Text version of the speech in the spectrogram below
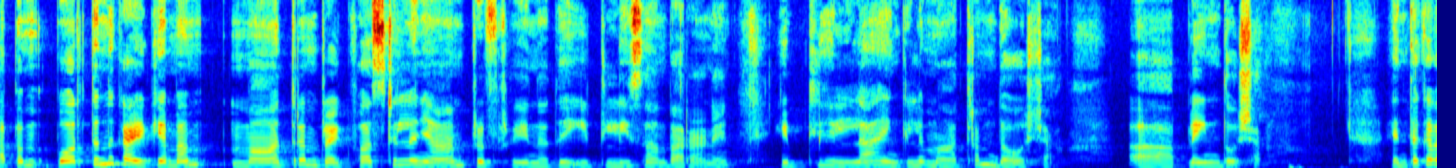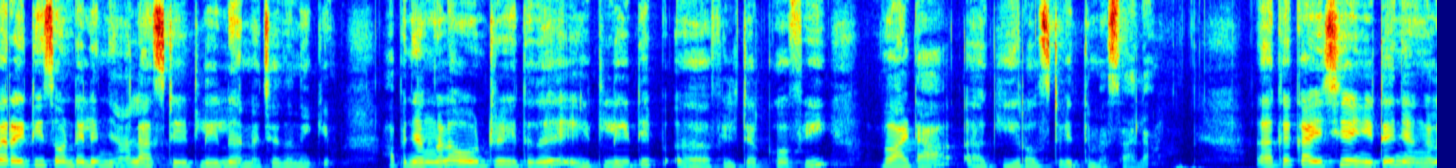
അപ്പം പുറത്തുനിന്ന് കഴിക്കുമ്പം മാത്രം ബ്രേക്ക്ഫാസ്റ്റിൽ ഞാൻ പ്രിഫർ ചെയ്യുന്നത് ഇഡ്ഡലി സാമ്പാറാണ്. ഇഡ്ഡലി ഇല്ല എങ്കിൽ മാത്രം ദോശ പ്ലെയിൻ ദോശ. എന്തൊക്കെ വെറൈറ്റീസ് ഉണ്ടെങ്കിലും ഞാൻ ലാസ്റ്റ് ഇഡ്ഡലിയിൽ തന്നെ ചെന്ന് നിൽക്കും അപ്പം ഞങ്ങൾ ഓർഡർ ചെയ്തത് idli tip filter coffee vada ghee roast with masala അതൊക്കെ കഴിച്ച് കഴിഞ്ഞിട്ട് ഞങ്ങൾ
